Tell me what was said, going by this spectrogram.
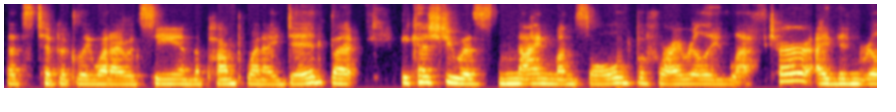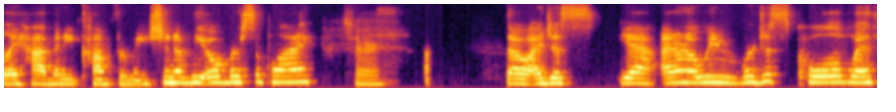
That's typically what I would see in the pump when I did. But because she was nine months old before I really left her, I didn't really have any confirmation of the oversupply. Sure. So I just, yeah, I don't know. We were just cool with,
